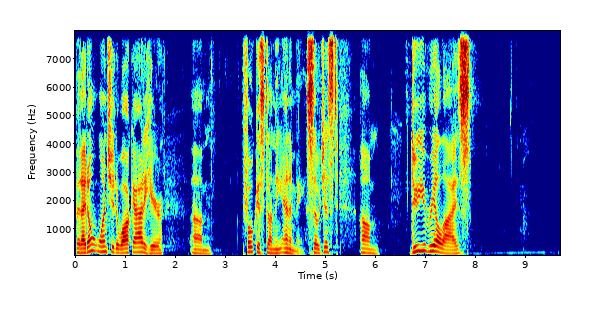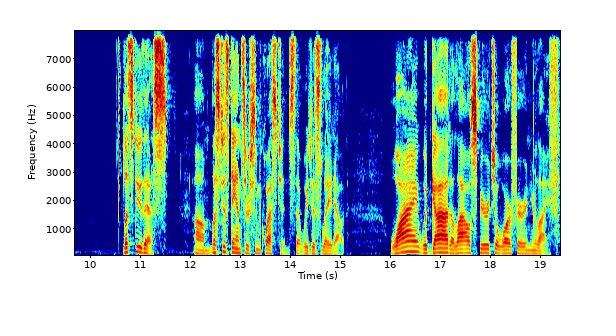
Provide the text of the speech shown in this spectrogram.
But I don't want you to walk out of here um, focused on the enemy. So just um, do you realize? Let's do this. Um, let's just answer some questions that we just laid out. Why would God allow spiritual warfare in your life?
